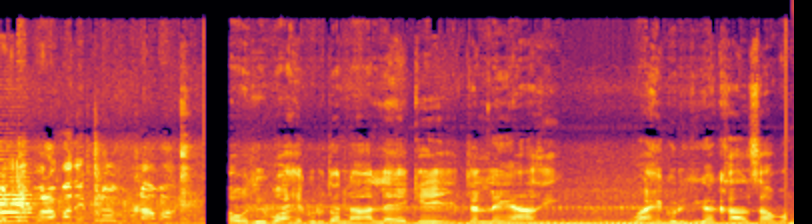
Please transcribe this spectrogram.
ਵੱਡੇ ਪ੍ਰੋਗਰਾਮਾਂ ਦੇ ਬਲੌਗ ਬਣਾਵਾਂਗੇ। ਆਓ ਜੀ, ਵਾਹਿਗੁਰੂ ਦਾ ਨਾਮ ਲੈ ਕੇ ਚੱਲੇ ਆ ਅਸੀਂ। ਵਾਹਿਗੁਰੂ ਜੀ ਕਾ ਖਾਲਸਾ ਵਾ-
